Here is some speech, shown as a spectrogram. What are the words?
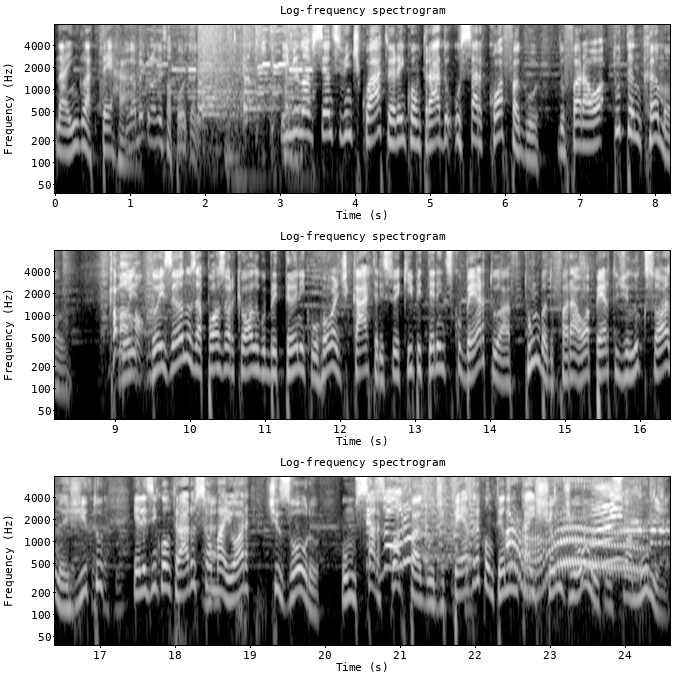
na Inglaterra. Ainda bem que eu não essa porca aí. Em 1924 era encontrado o sarcófago do faraó Tutankhamon. On. dois anos após o arqueólogo britânico Howard Carter e sua equipe terem descoberto a tumba do faraó perto de Luxor, no Egito, eles encontraram seu maior tesouro, um sarcófago de pedra contendo um caixão de ouro com sua múmia.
